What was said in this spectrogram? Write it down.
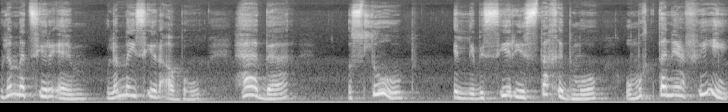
ولما تصير أم ولما يصير أبو هذا أسلوب اللي بصير يستخدمه ومقتنع فيه.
